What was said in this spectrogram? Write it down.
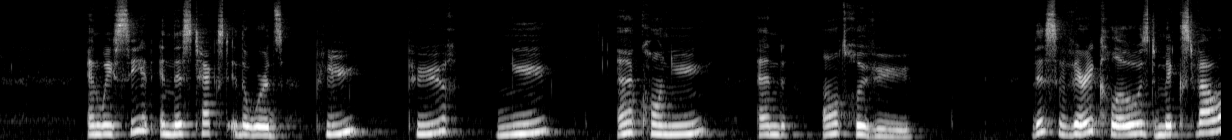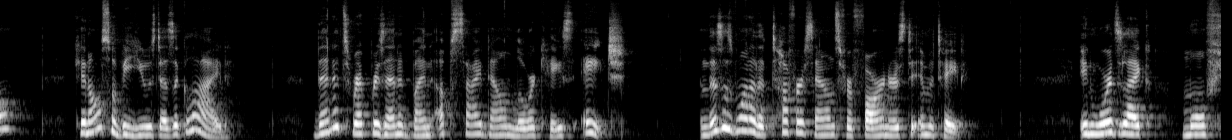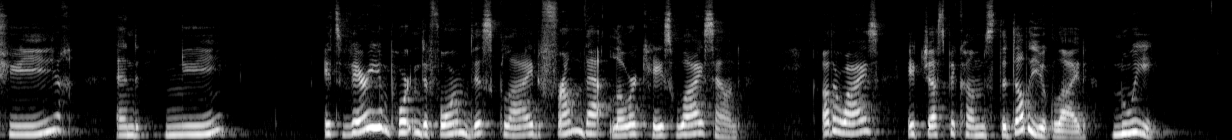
And we see it in this text in the words plus, pur, nu, inconnu, and entrevu. This very closed mixed vowel can also be used as a glide. Then it's represented by an upside down lowercase h. And this is one of the tougher sounds for foreigners to imitate. In words like m'enfuir and nuit, it's very important to form this glide from that lowercase y sound. Otherwise, it just becomes the W glide, nuit,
